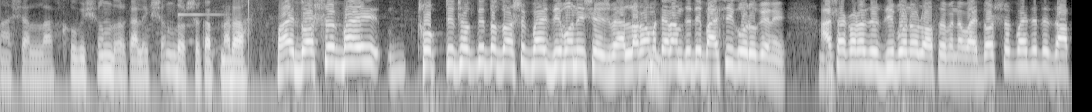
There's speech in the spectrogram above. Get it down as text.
মাশাআল্লাহ খুবই সুন্দর কালেকশন দর্শক আপনারা ভাই দর্শক ভাই ঠকতে ঠকতে তো দর্শক ভাই জীবনই শেষ ভাই। আল্লাহর রহমতে এরম যদি গরু কেনে আশা করা যে জীবনও লস হবে না ভাই। দর্শক ভাই যদি জাত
